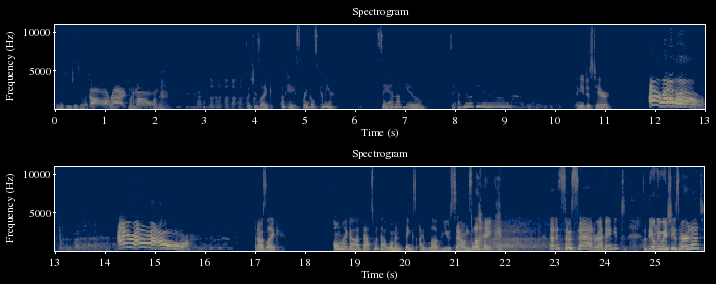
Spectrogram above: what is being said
And the DJs were like, oh, "All right, put him on." so she's like, "Okay, Sprinkles, come here. Say I love you. Say I love you." And you just hear, "Ow! Ow! And I was like, "Oh my God, that's what that woman thinks I love you sounds like." that is so sad, right? Is it the only way she's heard it?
